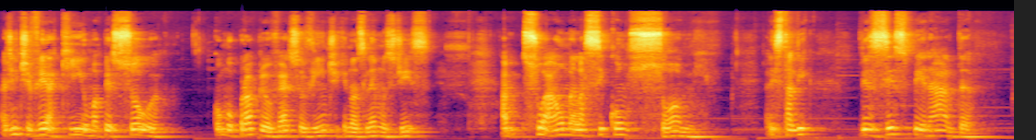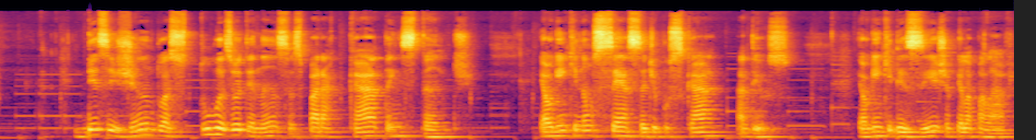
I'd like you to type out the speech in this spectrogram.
a gente vê aqui uma pessoa, como o próprio verso 20 que nós lemos diz, a sua alma ela se consome, ela está ali desesperada, desejando as tuas ordenanças para cada instante é alguém que não cessa de buscar a Deus, é alguém que deseja pela palavra.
